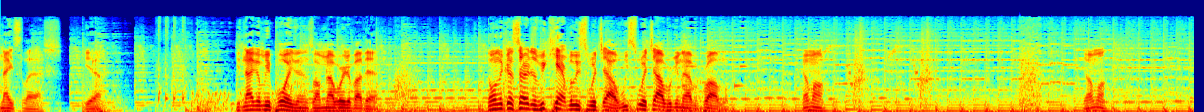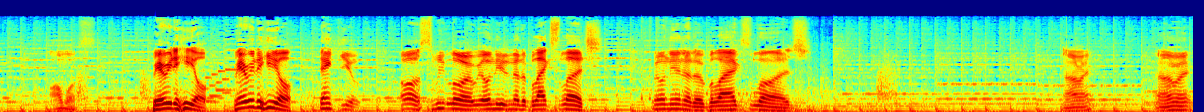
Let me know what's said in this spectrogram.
night slash. Yeah. He's not gonna be poisoned, so I'm not worried about that. The only concern is we can't really switch out. We switch out, we're gonna have a problem. Come on. Come on. Almost. Bury the heel. Bury the heel. Thank you. Oh, sweet lord, we don't need another black sludge. We don't need another black sludge. All right. All right.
